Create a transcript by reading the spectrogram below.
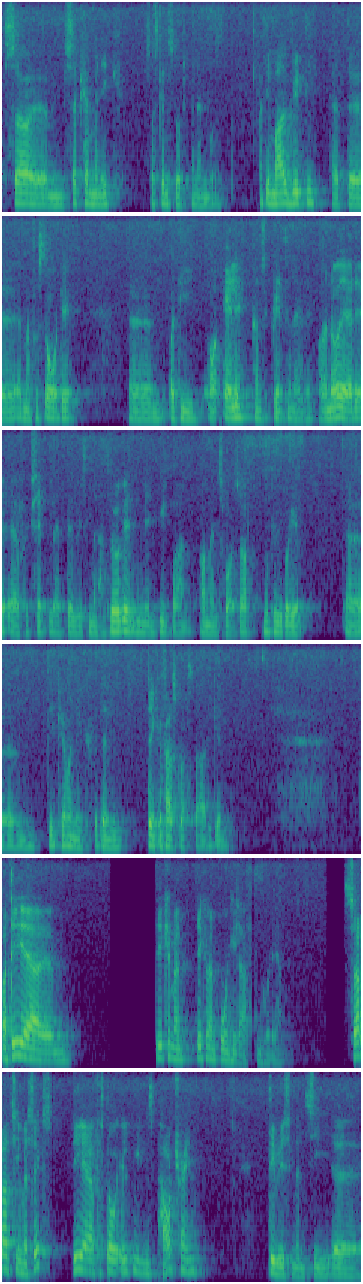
så, øh, så kan man ikke, så skal den slukkes på en anden måde. Og det er meget vigtigt, at, øh, at man forstår det, øh, og, de, og alle konsekvenserne af det. Og noget af det er for eksempel, at øh, hvis man har slukket en elbilbrand, og man tror så, nu kan vi gå hjem, øh, det kan man ikke, for den, den kan faktisk godt starte igen. Og det er, øh, det kan, man, det kan man bruge en hel aften på det her. Så er der tema 6. Det er at forstå elbilens powertrain. Det vil simpelthen sige, øh,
